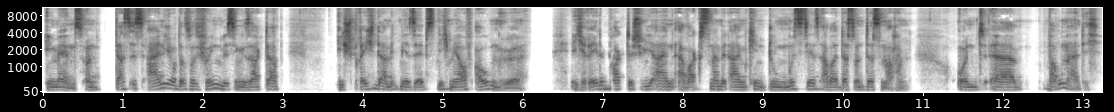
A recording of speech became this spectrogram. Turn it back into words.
immens. Und das ist eigentlich auch das, was ich vorhin ein bisschen gesagt habe. Ich spreche da mit mir selbst nicht mehr auf Augenhöhe. Ich rede praktisch wie ein Erwachsener mit einem Kind. Du musst jetzt aber das und das machen. Und äh, warum eigentlich?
